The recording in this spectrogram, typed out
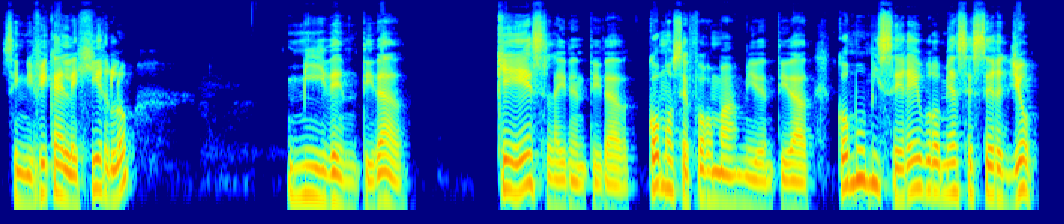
significa elegirlo, mi identidad. ¿Qué es la identidad? ¿Cómo se forma mi identidad? ¿Cómo mi cerebro me hace ser yo?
